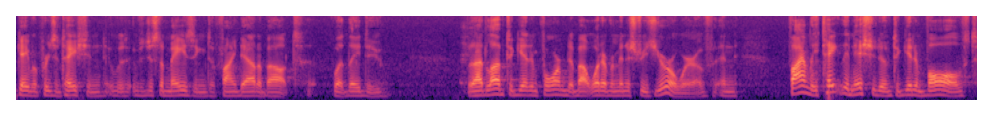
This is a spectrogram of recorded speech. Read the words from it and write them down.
gave a presentation. It was, it was just amazing to find out about what they do. But I'd love to get informed about whatever ministries you're aware of. And finally, take the initiative to get involved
